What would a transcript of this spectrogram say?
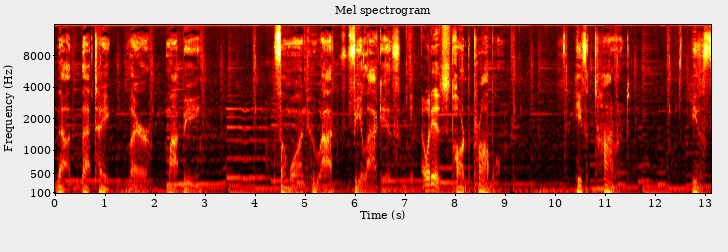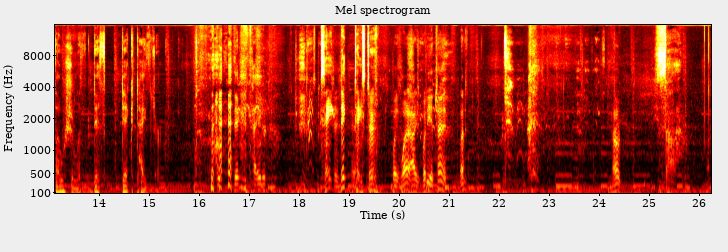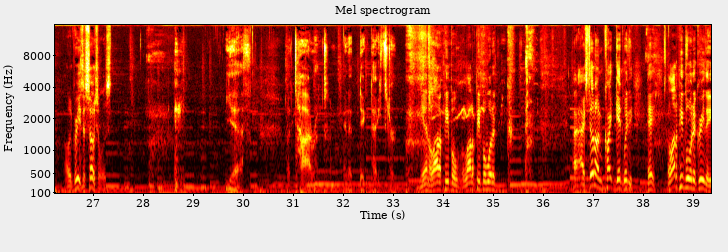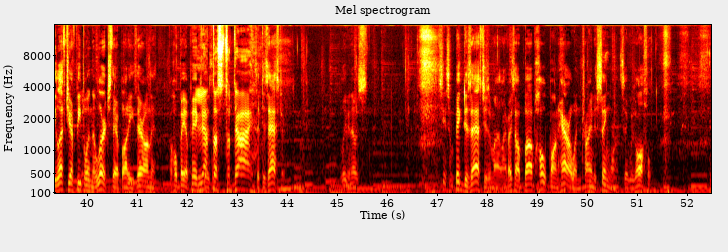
that that tape there might be someone who I feel like is Oh, it is. part of the problem. He's a tyrant. He's a socialist dis- dictator. Dictator. Say, Dick Taster. Wait, what? I, what are you trying to? What? oh, He's, uh, I'll agree. He's a socialist. Yes, a tyrant and a dictator. Yeah, and a lot of people, a lot of people would have. I, I still don't quite get what. He, eh, a lot of people would agree that he left Jeff people in the lurch there, buddy. There on the, the whole Bay of Pigs. left us to die. It's a disaster. Believe me, that was. I've seen some big disasters in my life. I saw Bob Hope on heroin trying to sing once. It was awful.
